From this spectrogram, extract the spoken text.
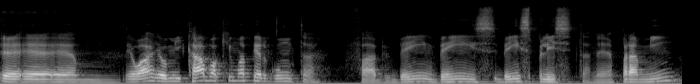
É, é, é eu, eu me cabo aqui uma pergunta, Fábio, bem, bem, bem explícita, né? para mim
